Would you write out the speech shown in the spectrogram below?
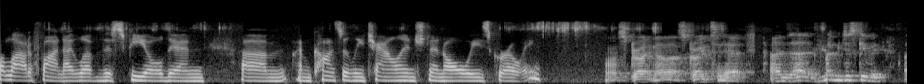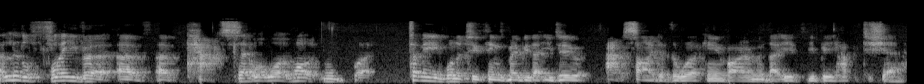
a lot of fun. I love this field and um, I'm constantly challenged and always growing. That's great. No, that's great to hear. And uh, me just give me a little flavour of, of. So what, what, what, tell me one or two things maybe that you do outside of the working environment that you'd, you'd be happy to share.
